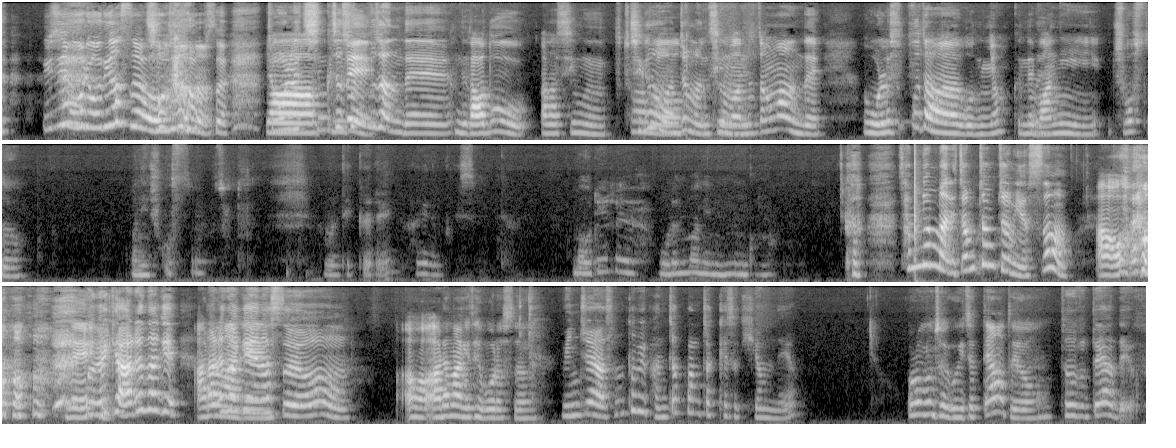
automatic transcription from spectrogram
유진 머리 어디 갔어요? 진짜 없어요. 저 야, 원래 진짜 근데- 숙부자인데 근데 나도 아 나 지금은 지금은 완전 많지. 지금 완전 짱 많은데 원래 숙부자거든요. 근데 네. 많이 죽었어요. 많이 죽었어요. 저도. 한번 댓글을 확인해 보겠습니다. 머리를 오랜만에 묶는구나. 3년 만에 점점점이었어? 아 어. 네. 왜 이렇게 아련하게 아련하게 아련하게 해놨어요? 어 아련하게 돼버렸어요. 민주야 손톱이 반짝반짝해서 귀엽네요. 여러분 저 이거 이제 떼야 돼요. 저도 떼야 돼요.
